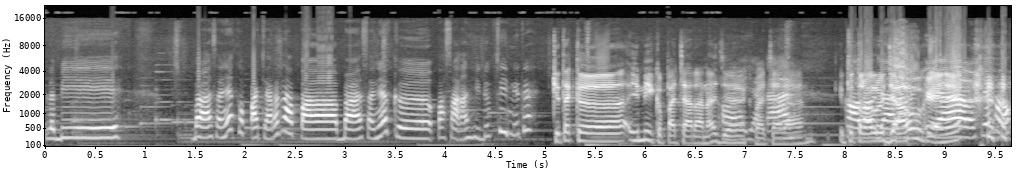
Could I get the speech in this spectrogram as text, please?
Lebih bahasanya ke pacaran apa bahasanya ke pasangan hidup sih ini teh? Kita ke ini ke pacaran aja oh, iya pacaran kan? itu kalo terlalu dalam, jauh kayaknya. ya, kalau,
